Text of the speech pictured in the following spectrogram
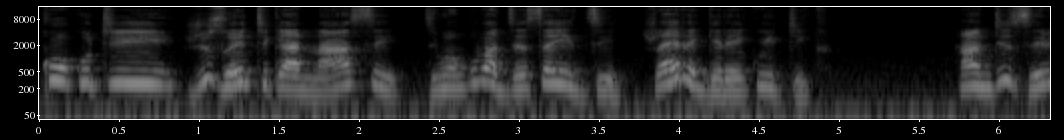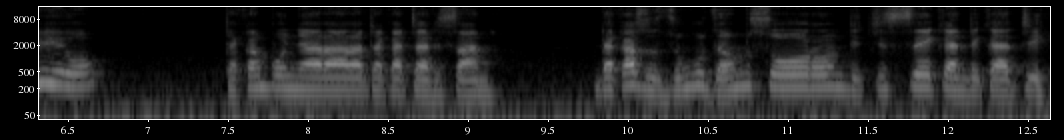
Ko kuti zvizoitika nhasi dzimwe nguva dzese idzi zvairegerei kuitika? Handiziviwo. Takambonyarara takatarisana. Ndakazodzungudza musoro ndichiseka ndikati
